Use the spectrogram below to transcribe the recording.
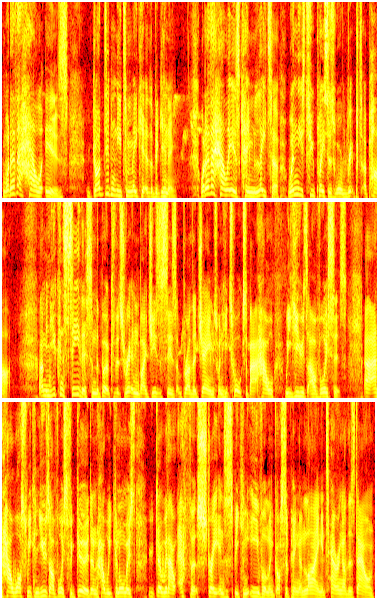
Whatever hell is, God didn't need to make it at the beginning. Whatever hell is came later when these two places were ripped apart. I mean, you can see this in the book that's written by Jesus' brother James when he talks about how we use our voices uh, and how, whilst we can use our voice for good and how we can almost go without effort straight into speaking evil and gossiping and lying and tearing others down.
